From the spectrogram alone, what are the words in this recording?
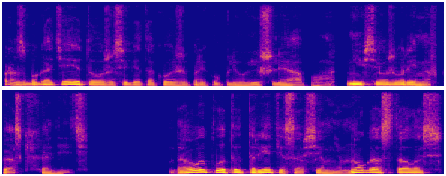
«Разбогатею тоже себе такой же прикуплю и шляпу. Не все же время в каске ходить. До выплаты трети совсем немного осталось,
